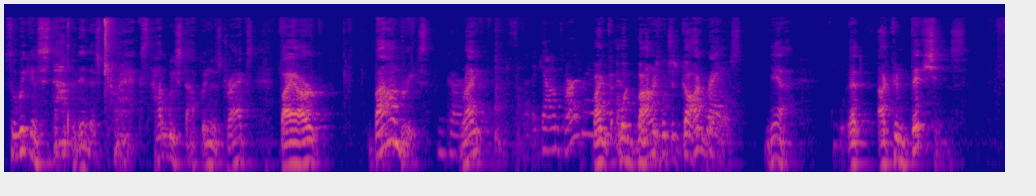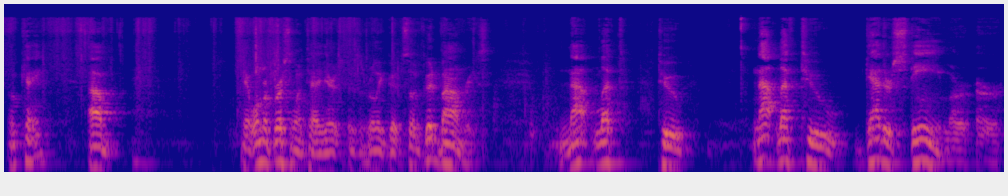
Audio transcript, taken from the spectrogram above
So we can stop it in its tracks. How do we stop it in its tracks? By our boundaries, right? Got a gal guardrail. By with boundaries, which is guardrails. Right. Yeah, that our convictions. Okay. Um, yeah, one more verse I want to tell you here. This is really good. So good boundaries, not left to, not left to gather steam or, or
